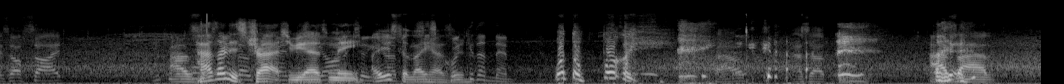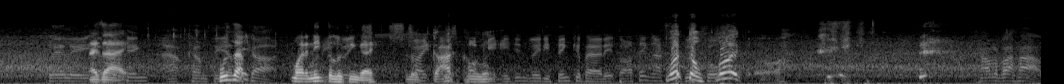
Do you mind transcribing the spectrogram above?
Is offside. Hazard. Hazard is trash, if you ask me. I used to like Hazard. Quicker than them. What the fuck? are you- Foul. Hazard. Hazard. Hazard. looking, out comes the Who's that card. Morenito looking guy? Straight to his Lukaku. He didn't really think about it, but I think that's What the call. fuck? Carvajal.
